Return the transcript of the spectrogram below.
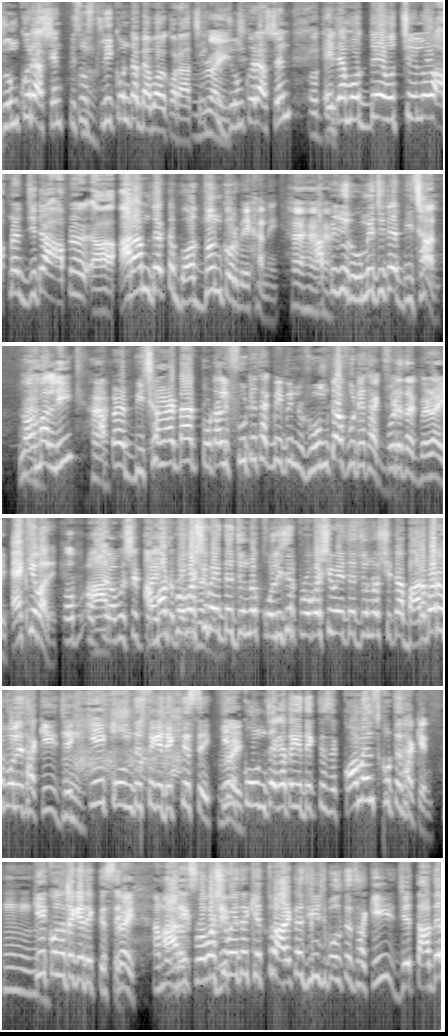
জুম করে আসেন পিছন সিলিকনটা ব্যবহার করা আছে। জুম করে আসেন। Okay. এটার মধ্যে হচ্ছে আপনার যেটা আপনার আরামদায়কটা আরামদায়ক বর্ধন করবে এখানে। হ্যাঁ, হ্যাঁ, আপনি যে রুমে যেটা বিছান নরমালি হ্যাঁ। আপনার বিছানাটা টোটালি ফুটে থাকবে ইভেন রুমটা ফুটে থাকবে। ফুটে থাকবে, right. একেবারে। আমার প্রবাসী। ভাইদের জন্য কলেজের প্রবাসী ভাইদের জন্য সেটা বারবারও বলে থাকি যে কে কোন দেশ থেকে দেখতেছে কে কোন জায়গা থেকে দেখতেছে কমেন্টস করতে থাকেন। কে কোথা থেকে দেখতেছে। আর প্রবাসী ভাইদের ক্ষেত্রে আরেকটা জিনিস বলতে থাকি যে তাদের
